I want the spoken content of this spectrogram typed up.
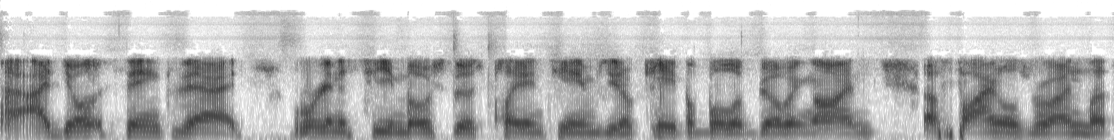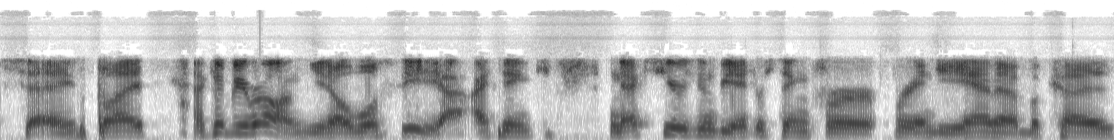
I don't think that we're going to see most of those playing teams, you know, capable of going on a finals run, let's say. But I could be wrong. You know, we'll see. I think next year is going to be interesting for for Indiana because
